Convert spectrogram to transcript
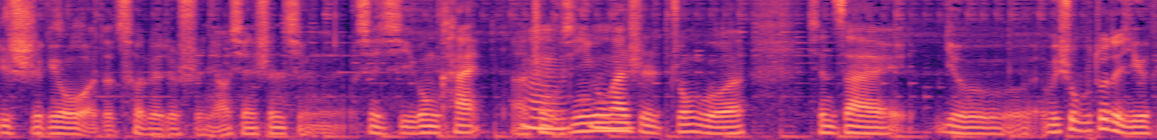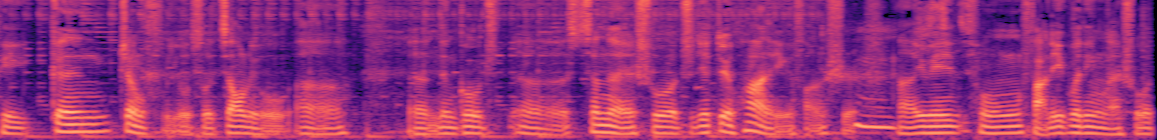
律师给我的策略就是你要先申请信息公开啊、嗯政府信息公开嗯是中国现在有为数不多的一个可以跟政府有所交流，呃呃，能够呃相对来说直接对话的一个方式。嗯啊、因为从法律规定来说，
